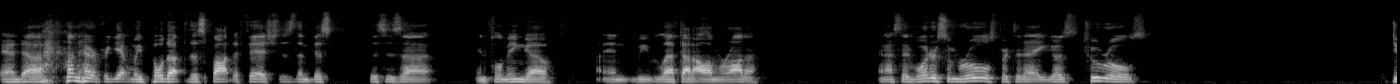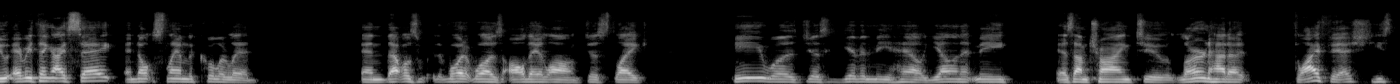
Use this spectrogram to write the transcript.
And uh, I'll never forget when we pulled up to the spot to fish. This is in this this is uh in Flamingo, and we left out Islamorada. And I said, "What are some rules for today?" He goes, two rules. Do everything I say and don't slam the cooler lid." And that was what it was all day long, just like he was just giving me hell, yelling at me as I'm trying to learn how to fly fish. He's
